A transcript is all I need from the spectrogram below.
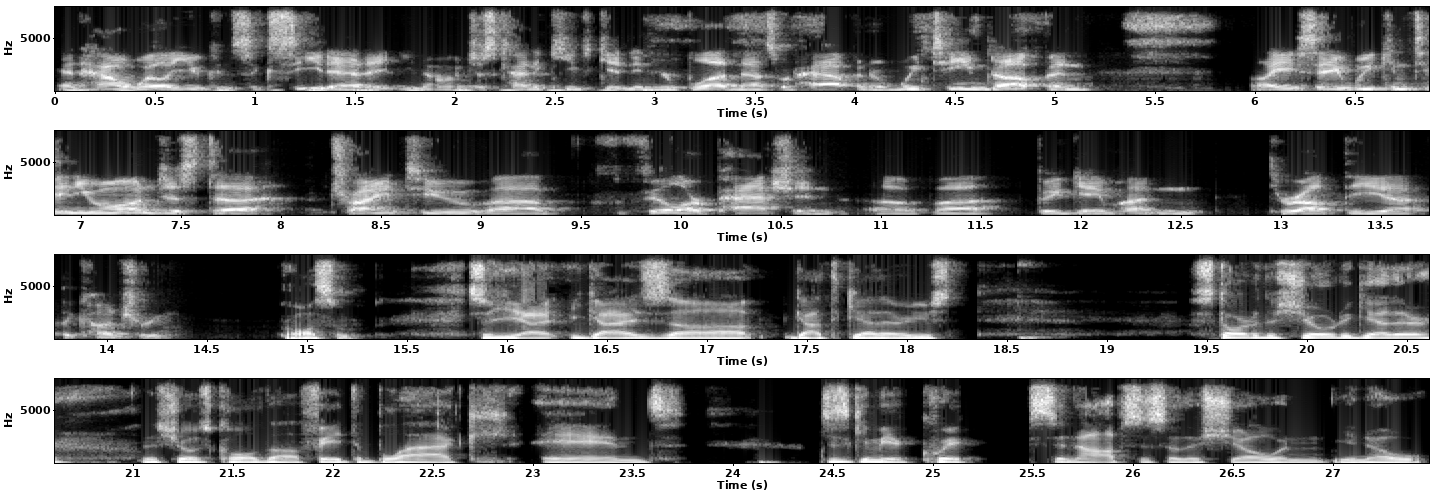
and how well you can succeed at it, you know, it just kind of keeps getting in your blood, and that's what happened. And we teamed up, and like you say, we continue on just uh, trying to uh, fulfill our passion of uh, big game hunting throughout the uh, the country. Awesome. So yeah, you guys uh, got together. You started the show together. The show's called uh, Fade to Black, and just give me a quick synopsis of the show, and you know,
